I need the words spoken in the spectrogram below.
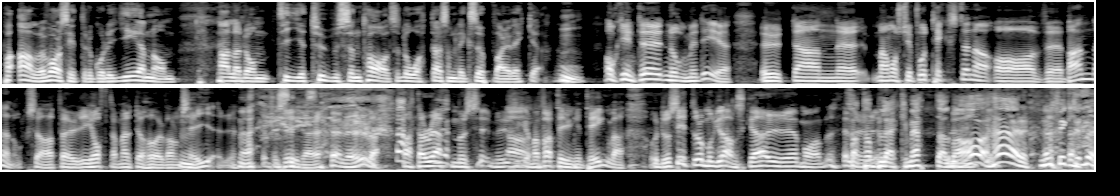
på allvar sitter och går igenom alla de tiotusentals låtar som läggs upp varje vecka. Och inte nog med det, utan eh, man måste ju få texterna av eh, banden också, för det är ofta man inte hör vad de säger. Nej, Eller hur? Va? Fattar rapmusiker, man fattar ju ingenting va. Och då sitter de och granskar eh, manus. Fatta black metal. Bara, ah, här, nu fick du...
